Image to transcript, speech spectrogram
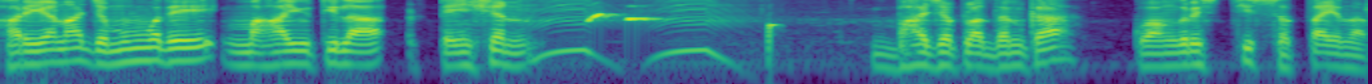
हरियाणा जम्मूमध्ये महायुतीला टेन्शन भाजपला दणका काँग्रेसची सत्ता येणार.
